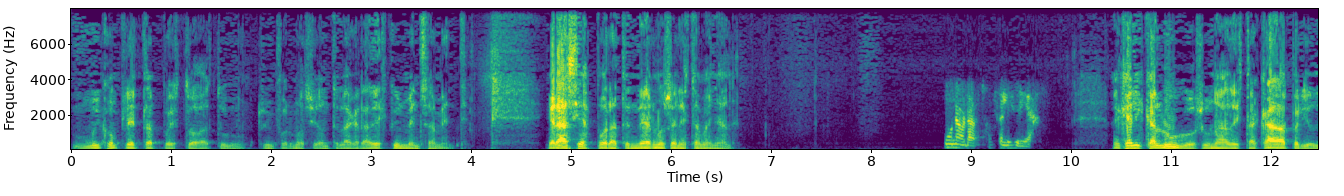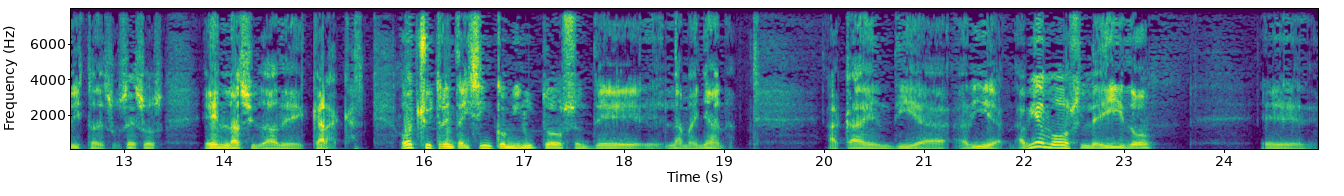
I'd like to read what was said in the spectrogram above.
muy completa pues toda tu, tu información, te la agradezco inmensamente. Gracias por atendernos en esta mañana. Un abrazo, feliz día. Angélica Lugos, una destacada periodista de sucesos en la ciudad de Caracas. 8 y 35 minutos de la mañana, acá en día a día. Habíamos leído eh,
